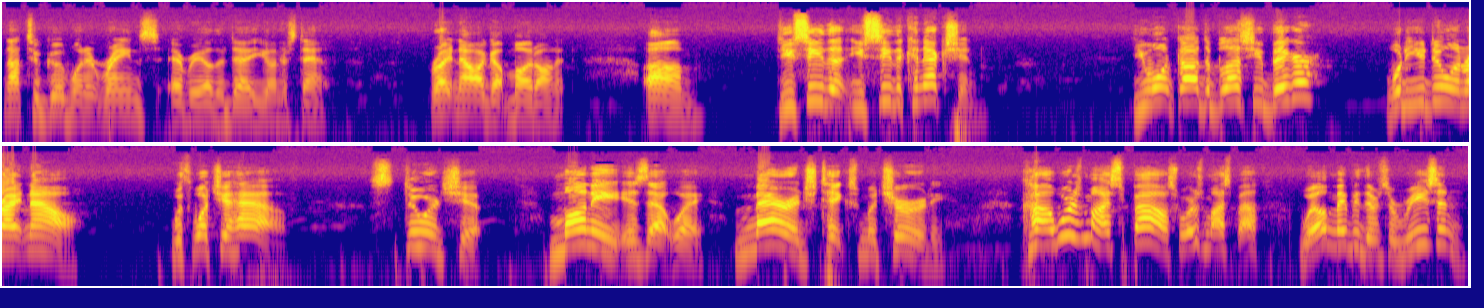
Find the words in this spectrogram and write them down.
not too good when it rains every other day. You understand? Right now, I got mud on it. Um, do you see the you see the connection? You want God to bless you bigger? What are you doing right now with what you have? Stewardship. Money is that way. Marriage takes maturity. God, where's my spouse? Where's my spouse? Well, maybe there's a reason.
